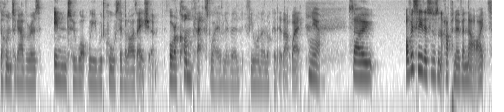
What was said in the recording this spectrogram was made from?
the hunter gatherers into what we would call civilization or a complex way of living if you want to look at it that way. Yeah. So obviously this doesn't happen overnight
